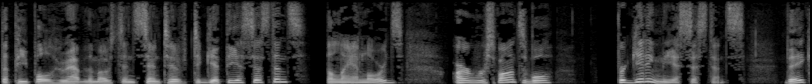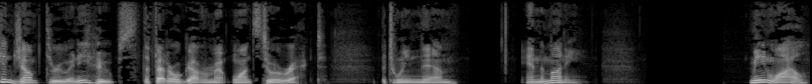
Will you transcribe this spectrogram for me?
The people who have the most incentive to get the assistance, the landlords, are responsible for getting the assistance. They can jump through any hoops the federal government wants to erect between them and the money. Meanwhile,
